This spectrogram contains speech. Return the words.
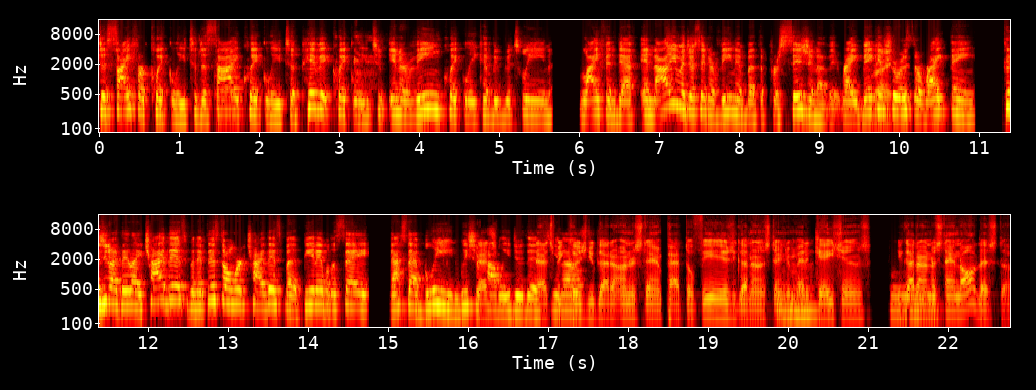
decipher quickly, to decide quickly, to pivot quickly, to intervene quickly can be between life and death and not even just intervening but the precision of it right making Right. sure it's the right thing because you know they like try this but if this don't work try this but being able to say that's that bleed we should That's- probably do this That's you because know? you got to understand pathophysiology. You got to understand your mm-hmm. medications. You got to understand all that stuff.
